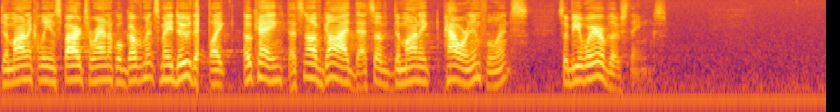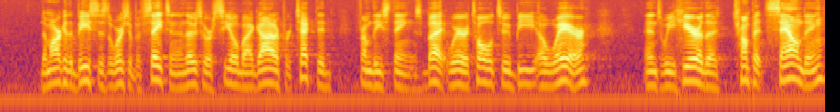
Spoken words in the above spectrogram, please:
demonically inspired tyrannical governments may do that, like, okay, that's not of God, that's of demonic power and influence. So be aware of those things. The mark of the beast is the worship of Satan, and those who are sealed by God are protected from these things. But we're told to be aware as we hear the trumpet sounding.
